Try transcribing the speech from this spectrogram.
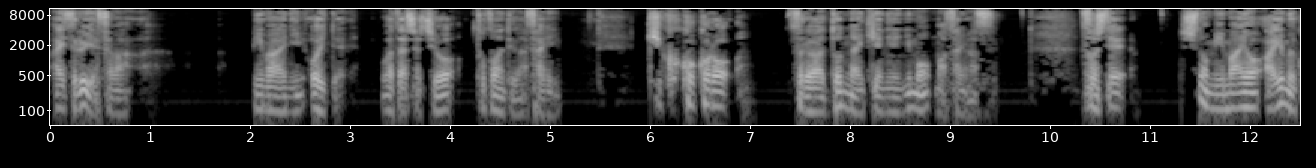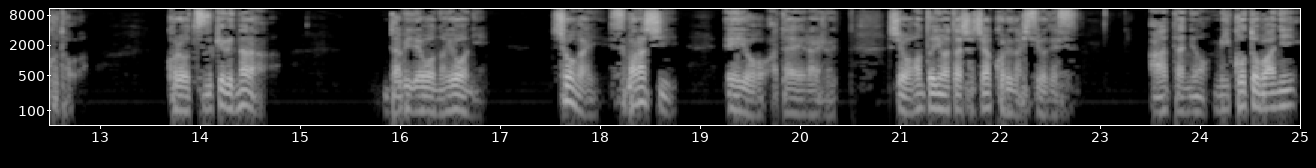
愛するイエス様、見舞いにおいて私たちを整えてください。聞く心、それはどんな生贄にも勝ります。そして、主の見舞いを歩むこと、これを続けるなら、ダビデ王のように、生涯素晴らしい栄誉を与えられる。主は本当に私たちはこれが必要です。あなたの御言葉に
